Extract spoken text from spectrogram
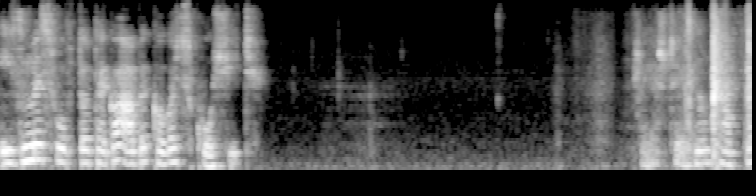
i zmysłów do tego, aby kogoś skusić. Może jeszcze jedną kartę.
